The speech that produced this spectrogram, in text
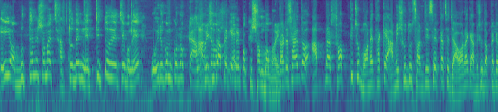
এই অভ্যুত্থানের সময় ছাত্রদের নেতৃত্ব হয়েছে বলে ওই রকম কোনো কাল আমি শুধু আপনাকে- পক্ষে সম্ভব হয়। ডক্টর সাহেব তো আপনার সবকিছু মনে থাকে, আমি শুধু সার্জিসের কাছে যাওয়ার আগে আমি শুধু আপনাকে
